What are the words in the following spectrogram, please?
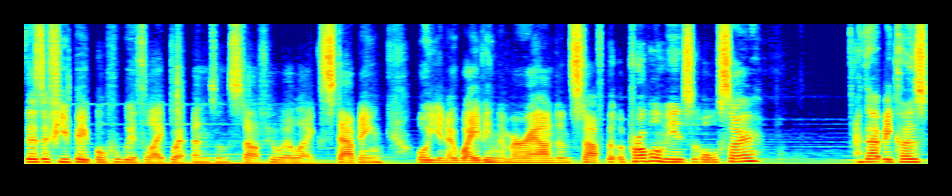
there's a few people with like weapons and stuff who are like stabbing or you know waving them around and stuff but the problem is also that because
